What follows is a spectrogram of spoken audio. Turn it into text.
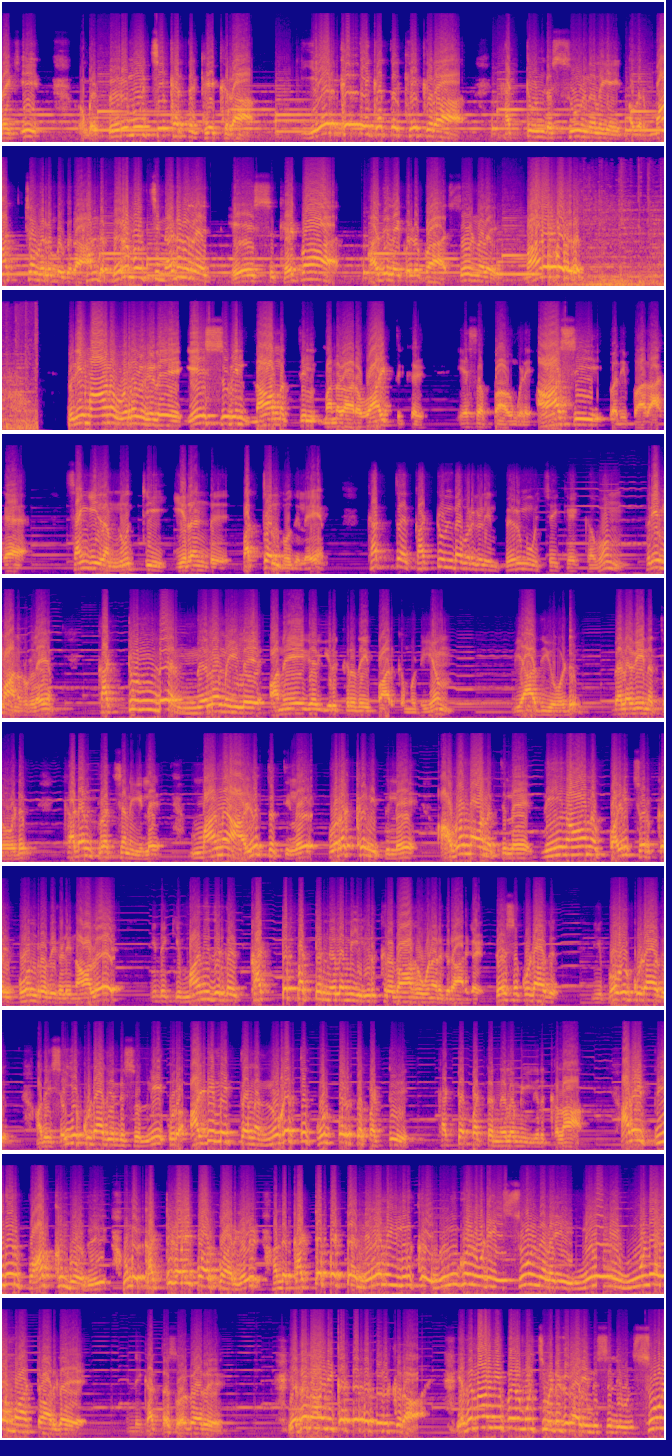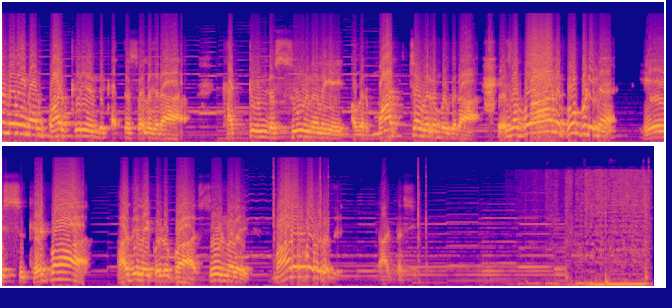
இன்றைக்கு உங்கள் பெருமூச்சை கத்தர் கேட்கிறார். ஏக்கத்தை கத்தர் கேட்கிறார். கட்டுண்ட சூழ்நிலையை அவர் மாற்ற விரும்புகிறார். அந்த பெருமூச்சு நடுவில் ஏசு கேட்பார். அதிலே கொடுப்பார். சூழ்நிலை மாறப்போகிறது. பிரியமான உறவுகளே இயேசுவின் நாமத்தில் மனதார வாழ்த்துக்கள். ஏசப்பா உங்களை ஆசீர்வதிப்பாராக. சங்கீதம் நூற்றி இரண்டு பத்தொன்பதிலே கத்த கட்டுண்டவர்களின் பெருமூச்சை கேட்கவும். பிரியமானவர்களே கட்டுண்ட நிலைமையிலே அநேகர் இருக்கிறதை பார்க்க முடியும். வியாதியோடு பலவீனத்தோடு கடன் பிரச்சனையிலே மன அழுத்தத்திலே புறக்கணிப்பிலே அவமானத்திலே வீணான பழி சொற்கள் போன்றவைகளினாலே இன்றைக்கு மனிதர்கள் கட்டப்பட்ட நிலைமையில் இருக்கிறதாக உணர்கிறார்கள். பேசக்கூடாது நீ போகக்கூடாது அதை செய்யக்கூடாது என்று சொல்லி ஒரு அடிமைத்தன நுகத்துக்கு உட்படுத்தப்பட்டு கட்டப்பட்ட நிலைமையில் இருக்கலாம். அதை பிறர் பார்க்கும்போது உங்கள் கட்டுகளை பார்ப்பார்கள். அந்த கட்டப்பட்ட நிலைமையில் இருக்கிற உங்களுடைய சூழ்நிலையை நிலைமை உணர மாட்டார்கள். இந்த கத்த சொல்றாரு எதனால் நீ கட்டப்பட்டிருக்கிறாய்? எதனால் நீ பெருமூச்சு விடுகிறாய்? என்று சொல்லி உன் சூழ்நிலை நான் பார்க்கிறேன் என்று கத்த சொல்லுகிறார். கட்டுண்ட சூழ்நிலையை அவர் மாற்ற விரும்புகிறார். எசப்பான்னு கூப்பிடுங்க. ஏசு கேட்பா பதிலை கொடுப்பா சூழ்நிலை மாறப்போகிறது. காட்டசி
